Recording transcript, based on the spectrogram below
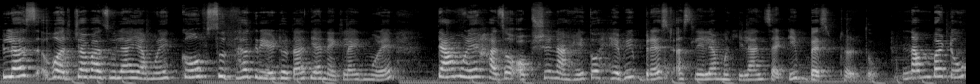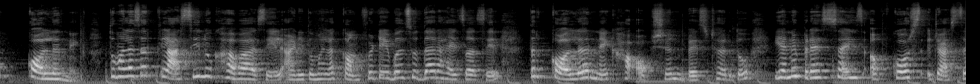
प्लस वरच्या बाजूला यामुळे कर्वसुद्धा क्रिएट होतात या नेकलाईनमुळे त्यामुळे हा जो ऑप्शन आहे तो हेवी ब्रेस्ट असलेल्या महिलांसाठी बेस्ट ठरतो. नंबर टू कॉलर नेक तुम्हाला जर क्लासी लुक हवा असेल आणि तुम्हाला कम्फर्टेबल सुद्धा राहायचं असेल तर कॉलर नेक हा ऑप्शन बेस्ट ठरतो. याने ब्रेस्ट साईज ऑफकोर्स जास्त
